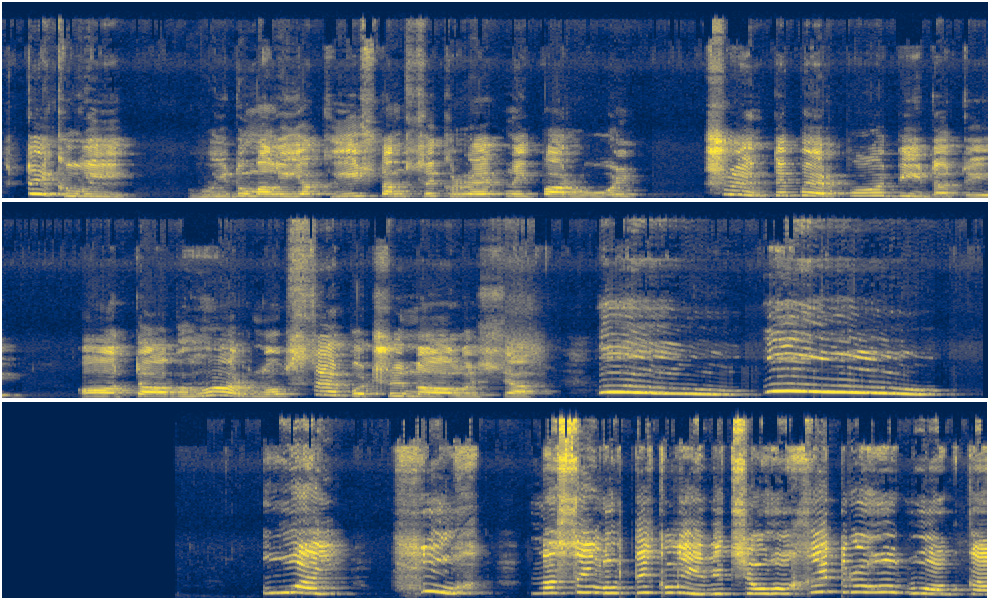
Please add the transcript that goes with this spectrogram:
Втекли. Видумали якийсь там секретний пароль. Чим тепер пообідати? А так гарно все починалося. Ой, фух, на силу втекли від цього хитрого вовка.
